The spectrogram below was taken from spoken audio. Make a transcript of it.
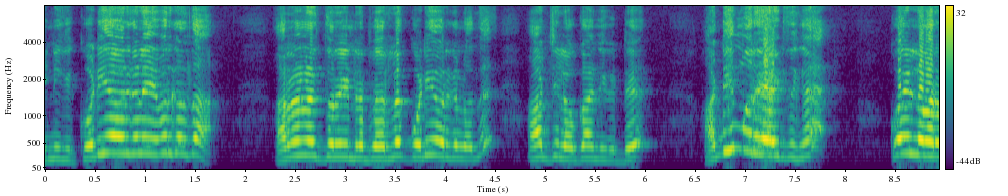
இன்னைக்கு கொடியவர்களே இவர்கள் தான். அறநிலைத்துறைன்ற பேரில் கொடியவர்கள் வந்து ஆட்சியில் உட்காந்துக்கிட்டு அடிமுறை ஆயிடுதுங்க. கோயிலில் வர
